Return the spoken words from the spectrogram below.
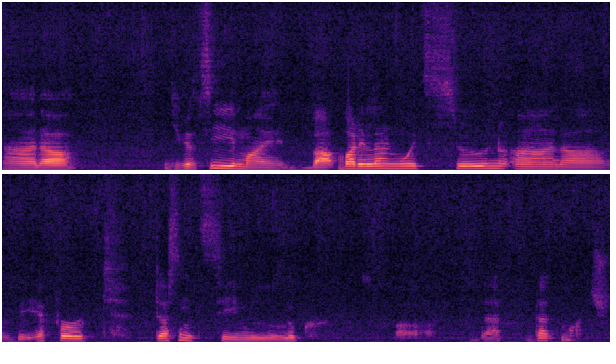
And uh, you can see my body language soon and uh, the effort doesn't seem look uh, that that much.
